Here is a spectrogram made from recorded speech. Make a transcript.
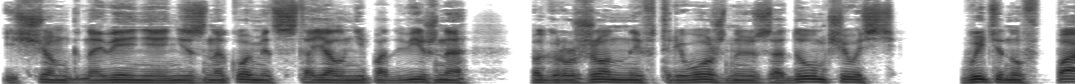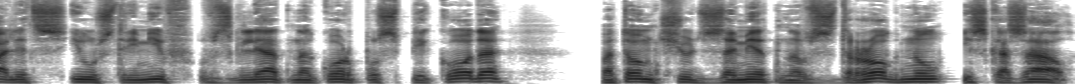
Еще мгновение незнакомец стоял неподвижно, погруженный в тревожную задумчивость, вытянув палец и устремив взгляд на корпус Пикода, потом чуть заметно вздрогнул и сказал,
